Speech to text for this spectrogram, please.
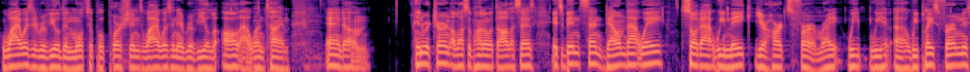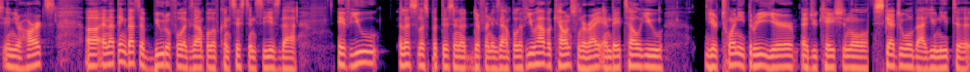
why was it revealed in multiple portions? Why wasn't it revealed all at one time? And um, in return, Allah subhanahu wa ta'ala says, It's been sent down that way so that we make your hearts firm, right? We we uh, we place firmness in your hearts, uh, and I think that's a beautiful example of consistency. Is that if you let's let's put this in a different example. If you have a counselor, right, and they tell you your 23 year educational schedule that you need to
